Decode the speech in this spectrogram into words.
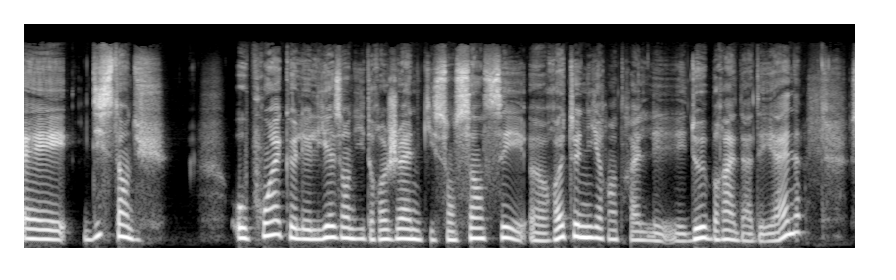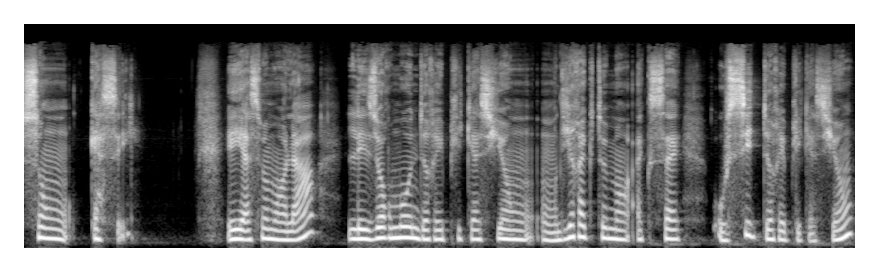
est distendu au point que les liaisons d'hydrogène qui sont censées euh, retenir entre elles les, deux brins d'ADN sont cassées. Et à ce moment-là, les hormones de réplication ont directement accès au site de réplication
